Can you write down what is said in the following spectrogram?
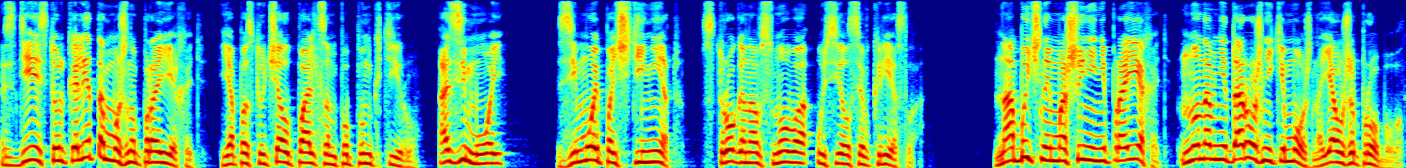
Здесь только летом можно проехать. Я постучал пальцем по пунктиру. А зимой? Зимой почти нет. Строганов снова уселся в кресло. На обычной машине не проехать, но на внедорожнике можно, я уже пробовал.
